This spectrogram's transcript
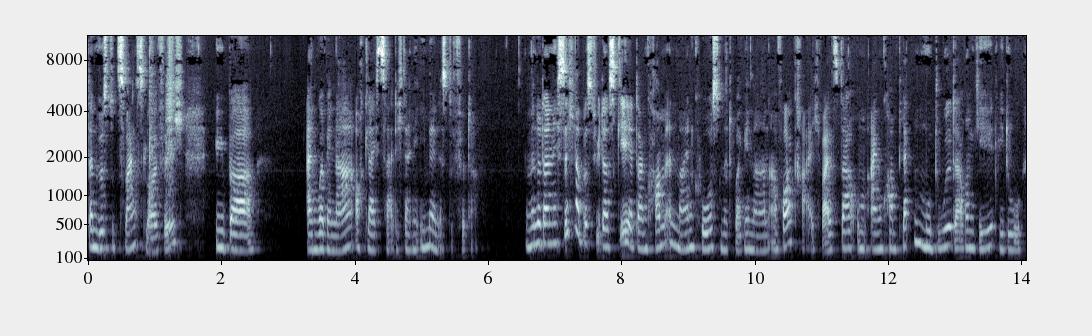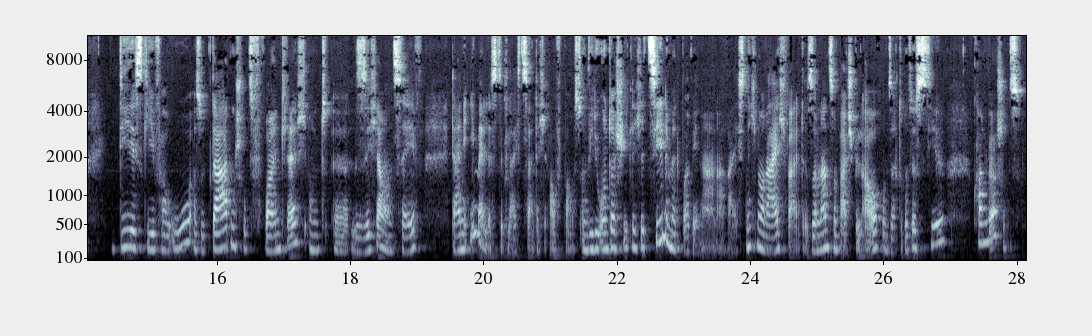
dann wirst du zwangsläufig über ein Webinar auch gleichzeitig deine E-Mail-Liste füttern. Und wenn du da nicht sicher bist, wie das geht, dann komm in meinen Kurs mit Webinaren erfolgreich, weil es da um einen kompletten Modul darum geht, wie du DSGVO, also datenschutzfreundlich und äh, sicher und safe, deine E-Mail-Liste gleichzeitig aufbaust und wie du unterschiedliche Ziele mit Webinaren erreichst. Nicht nur Reichweite, sondern zum Beispiel auch unser drittes Ziel, Conversions,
